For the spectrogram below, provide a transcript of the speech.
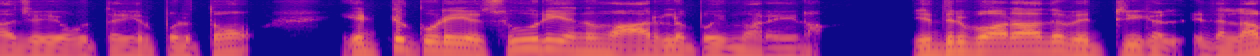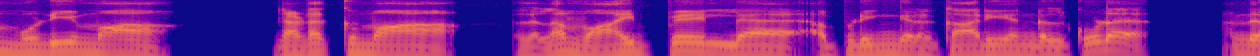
ராஜயோகத்தை ஏற்படுத்தும். எட்டு குடைய சூரியனும் ஆறில் போய் மறையிறான். எதிர்பாராத வெற்றிகள். இதெல்லாம் முடியுமா? நடக்குமா? இதெல்லாம் வாய்ப்பே இல்லை. அப்படிங்கிற காரியங்கள் கூட அந்த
